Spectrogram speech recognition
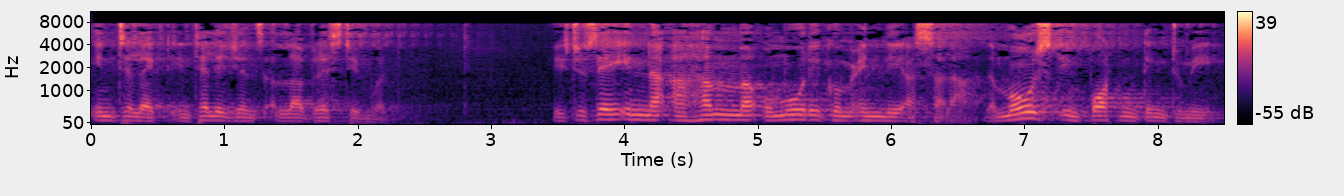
intellect, intelligence Allah blessed him with. He used to say, Inna ahamma umurikum indi as-salah. The most important thing to me,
